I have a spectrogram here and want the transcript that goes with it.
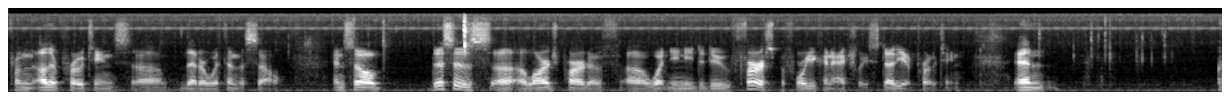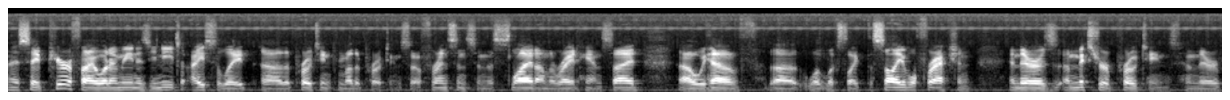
from other proteins uh, that are within the cell. And so this is a, a large part of uh, what you need to do first before you can actually study a protein. And when I say purify, what I mean is you need to isolate uh, the protein from other proteins. So for instance, in the slide on the right-hand side, uh, we have uh, what looks like the soluble fraction, and there is a mixture of proteins, and they're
